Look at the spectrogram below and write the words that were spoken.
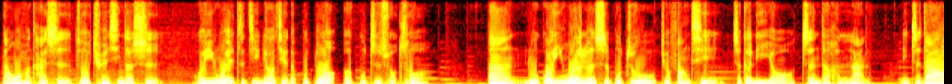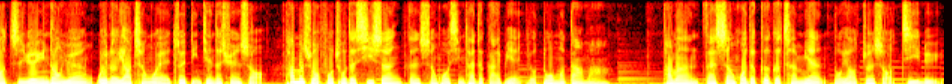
当我们开始做全新的事，会因为自己了解的不多而不知所措。但如果因为认识不足就放弃，这个理由真的很烂。你知道职业运动员为了要成为最顶尖的选手，他们所付出的牺牲跟生活形态的改变有多么大吗？他们在生活的各个层面都要遵守纪律，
